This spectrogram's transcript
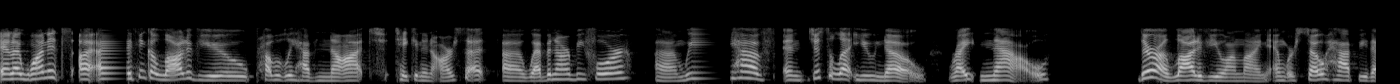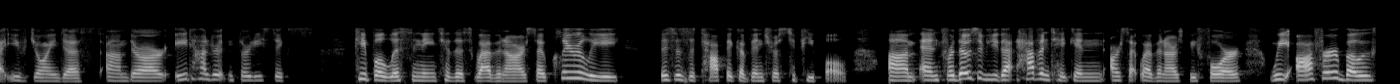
And I wanted, I, I, think a lot of you probably have not taken an ARSET uh, webinar before. Um, we have, and just to let you know, right now, there are a lot of you online, and we're so happy that you've joined us. Um, there are 836 people listening to this webinar, so clearly this is a topic of interest to people. Um, and for those of you that haven't taken ARSET webinars before, we offer both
